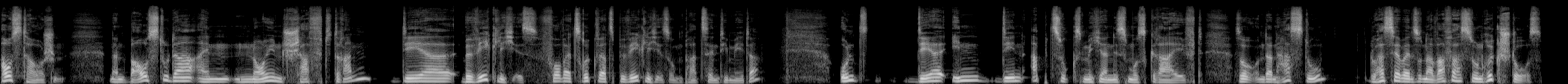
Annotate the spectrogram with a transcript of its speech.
austauschen. Dann baust du da einen neuen Schaft dran, der beweglich ist, vorwärts, rückwärts beweglich ist um ein paar Zentimeter und der in den Abzugsmechanismus greift. So, und dann hast du Du hast ja bei so einer Waffe hast du einen Rückstoß.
